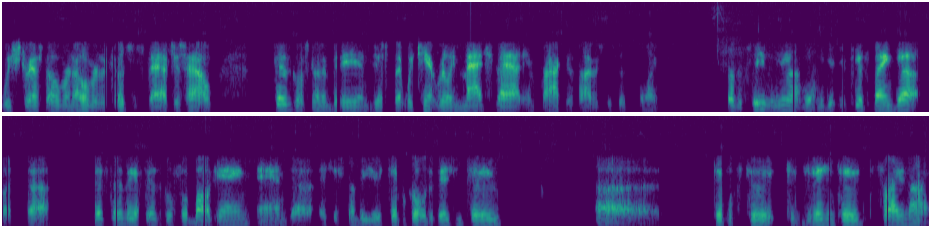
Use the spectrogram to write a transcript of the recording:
we stressed over and over the coaching staff just how physical it's going to be, and just that we can't really match that in practice. Obviously, at this point of the season, you're not wanting to get your kids banged up, but uh, it's going to be a physical football game, and uh, it's just going to be your typical Division two, uh, typical two, Division two Friday night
